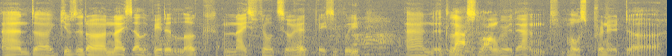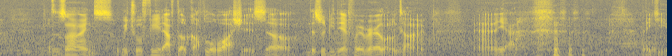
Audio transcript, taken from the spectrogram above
and uh, gives it a nice elevated look, a nice feel to it, basically, and it lasts longer than most printed uh, designs, which will fade after a couple of washes. So this would be there for a very long time. And yeah, thank you.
